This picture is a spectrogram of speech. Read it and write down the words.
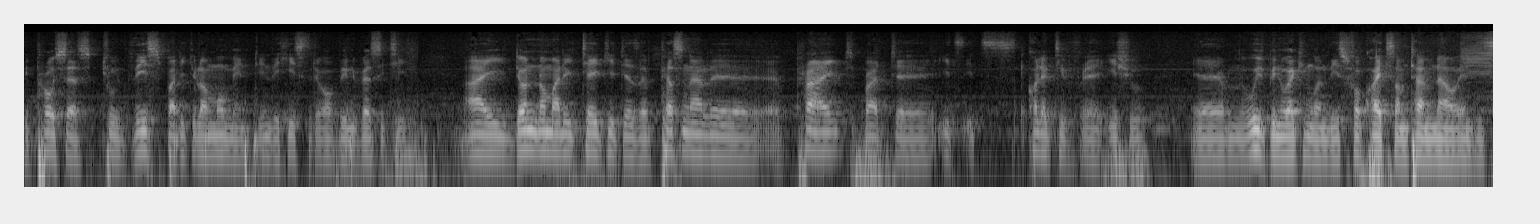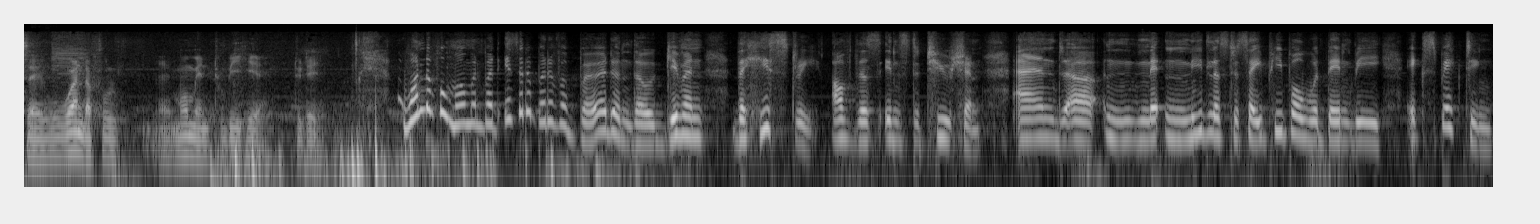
the process to this particular moment in the history of the university. I don't normally take it as a personal uh, pride, but uh, it's, it's a collective uh, issue. Um, we've been working on this for quite some time now, and it's a wonderful uh, moment to be here today. Wonderful moment, but is it a bit of a burden, though, given the history of this institution? And uh, ne- needless to say, people would then be expecting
